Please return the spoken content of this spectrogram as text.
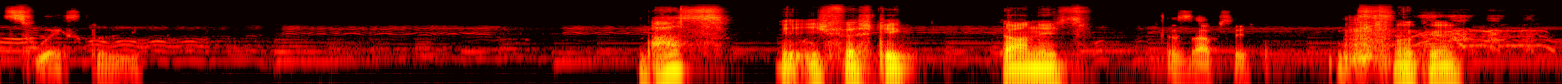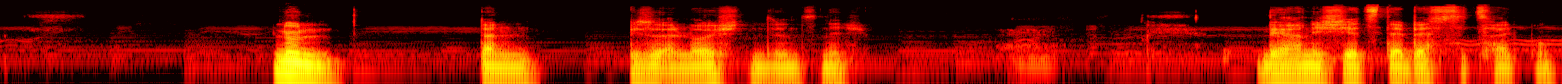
zu exklusiv. Was? Ich verstehe gar nichts. Das ist Absicht. Okay. Nun, dann, wieso erleuchten sie uns nicht? Wäre nicht jetzt der beste Zeitpunkt.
